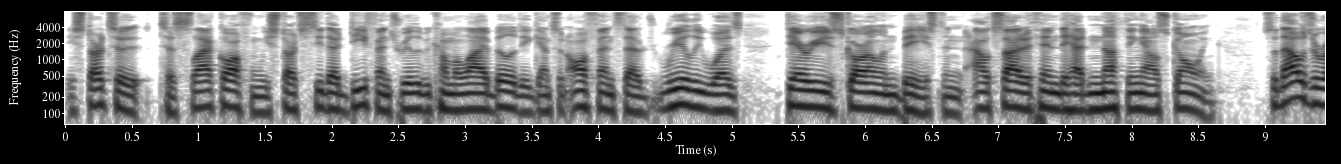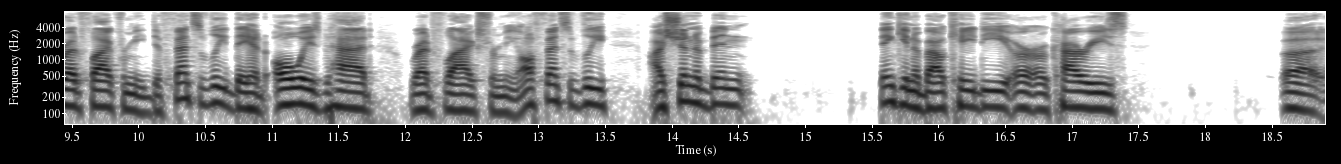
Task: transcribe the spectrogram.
they start to to slack off, and we start to see their defense really become a liability against an offense that really was Darius Garland based, and outside of him, they had nothing else going. So that was a red flag for me. Defensively, they had always had red flags for me. Offensively, I shouldn't have been thinking about KD or, or Kyrie's uh,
